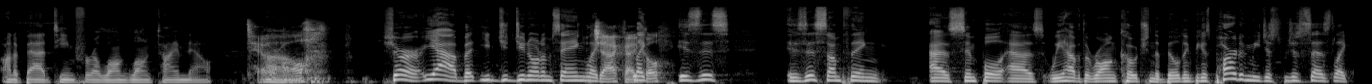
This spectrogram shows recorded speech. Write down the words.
on a bad team for a long, long time now. Taylor Um, Hall. Sure, yeah, but you, do, you know what I'm saying? Like, Jack like, Eichel. is this is this something as simple as we have the wrong coach in the building? Because part of me just just says like,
